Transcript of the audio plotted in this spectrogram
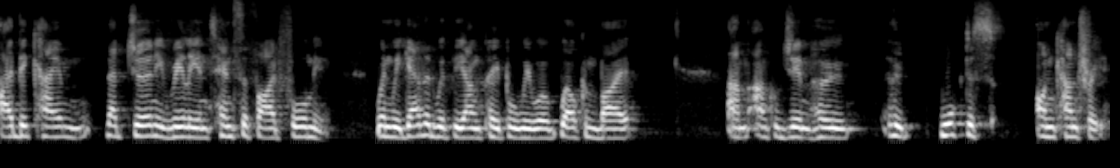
I became, that journey really intensified for me. When we gathered with the young people, we were welcomed by um, Uncle Jim, who, who walked us on country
